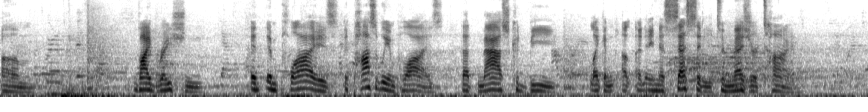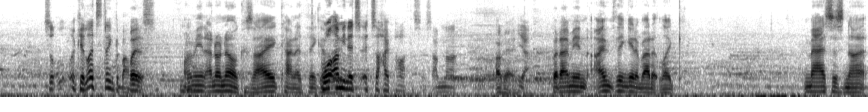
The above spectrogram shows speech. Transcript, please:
um, vibration, it implies, it possibly implies that mass could be like an, a, a necessity to measure time. So okay, let's think about but this. I mean i don't know because i kind of think of Well, I mean, it's it's a hypothesis. I'm not. Okay. Yeah. But I mean, I'm thinking about it like mass is not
